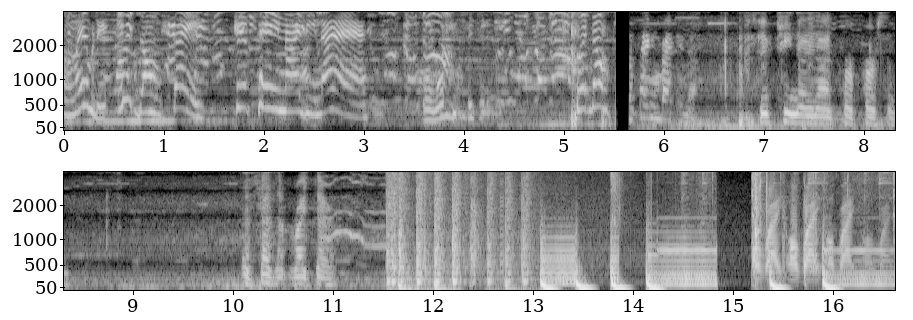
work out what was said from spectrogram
unlimited. It don't say fifteen ninety nine. Well, what do you think? But no. Back enough. $15.99 per person. It says it right there. All right, all right, all right, all right.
